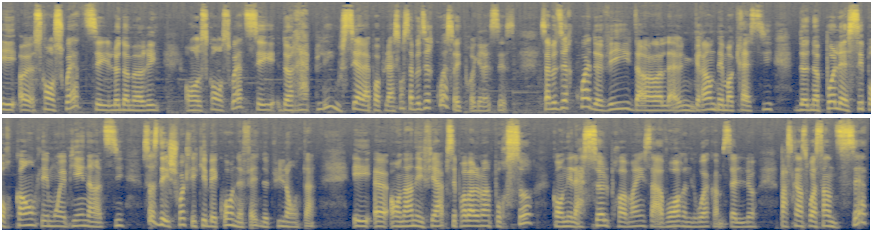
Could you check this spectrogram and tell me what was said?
Et euh, ce qu'on souhaite, c'est le demeurer. On, ce qu'on souhaite, c'est de rappeler aussi à la population, ça veut dire quoi ça être progressiste? Ça veut dire quoi de vivre dans une grande démocratie, de ne pas laisser pour compte les moins bien nantis? Ça, c'est des choix que les Québécois ont fait depuis longtemps. Et euh, on en est fiers. C'est probablement pour ça qu'on est la seule province à avoir une loi comme celle-là. Parce qu'en 77,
